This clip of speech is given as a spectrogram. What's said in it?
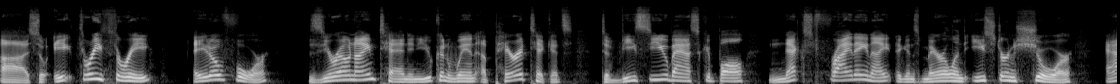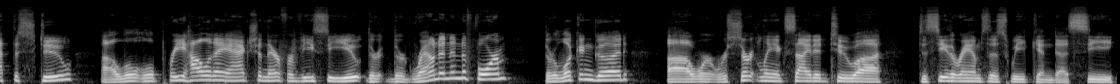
Uh, so 833 804 0910, and you can win a pair of tickets to VCU basketball next Friday night against Maryland Eastern Shore at the Stew. A little, little pre-holiday action there for VCU. They're they're rounding into form. They're looking good. Uh, we're we're certainly excited to uh, to see the Rams this week and uh, see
